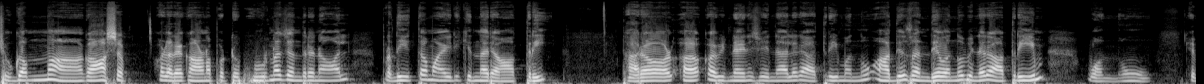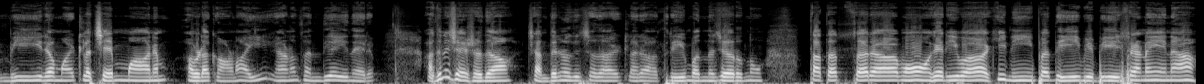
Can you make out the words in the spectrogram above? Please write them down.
ചുകന്ന ആകാശം വളരെ കാണപ്പെട്ടു. പൂർണചന്ദ്രനാൽ പ്രതീക്തമായിരിക്കുന്ന രാത്രി. ധാരാളം ആ കവിഞ്ഞതിന് പിന്നാലെ രാത്രിയും വന്നു. ആദ്യം സന്ധ്യ വന്നു പിന്നെ രാത്രിയും വന്നു. ഗംഭീരമായിട്ടുള്ള ചെമ്മാനം അവിടെ കാണായി ആണ് സന്ധ്യ ഈ നേരം. അതിനുശേഷം ഇതാ ചന്ദ്രൻ ഉദിച്ചതായിട്ടുള്ള രാത്രിയും വന്നു ചേർന്നു. തതത്സരാമോഹരിവാഹിനി പതി വിഭീഷണേന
